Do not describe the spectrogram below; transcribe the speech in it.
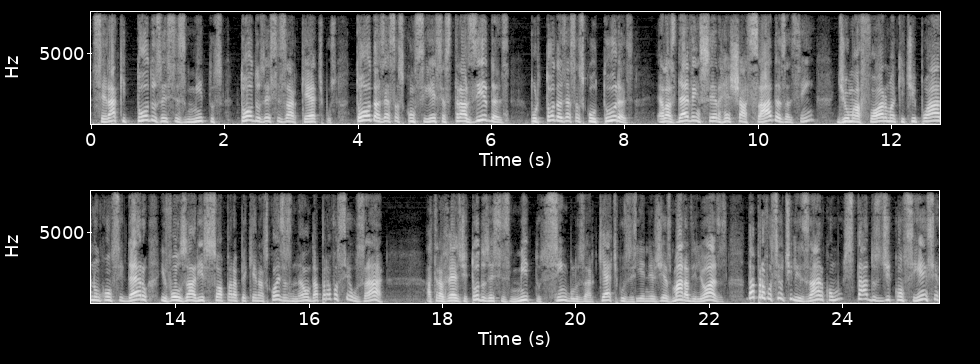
Será que todos esses mitos, todos esses arquétipos, todas essas consciências trazidas por todas essas culturas elas devem ser rechaçadas assim, de uma forma que tipo, ah, não considero e vou usar isso só para pequenas coisas? Não, dá para você usar através de todos esses mitos, símbolos, arquétipos e energias maravilhosas, dá para você utilizar como estados de consciência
